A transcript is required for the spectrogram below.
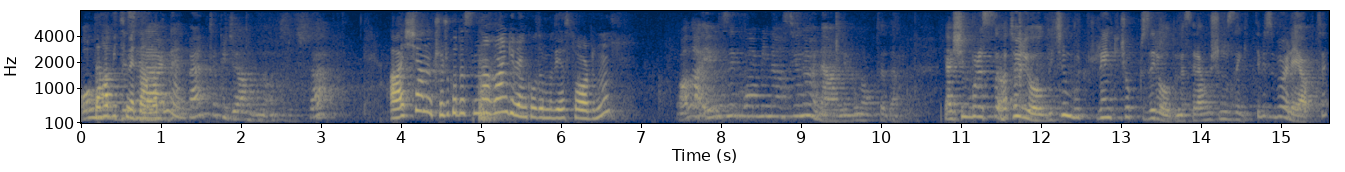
Olmaz Daha bitmedi ama deseler değil de mi? Ben takacağım bunu açılışta. Ayşe Hanım çocuk odasında hangi renk olur mu diye sordunuz. Valla evinizin kombinasyonu önemli bu noktada. Ya şimdi burası atölye olduğu için bu renk çok güzel oldu mesela. Hoşumuza gitti. Biz böyle yaptık.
